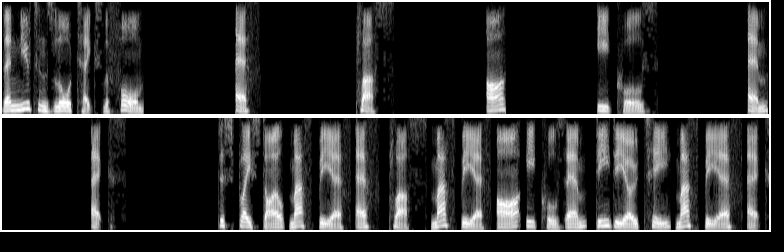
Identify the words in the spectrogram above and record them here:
then Newton's law takes the form F plus R equals m x display style math f plus math r equals m d dot math x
